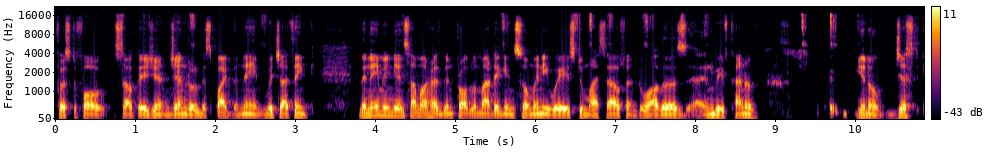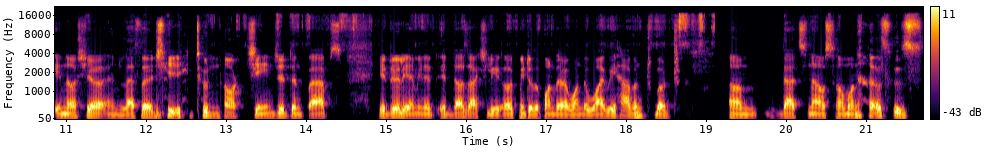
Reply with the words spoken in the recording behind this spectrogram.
first of all, South Asia in general, despite the name, which I think the name Indian Summer has been problematic in so many ways to myself and to others, and we've kind of you know just inertia and lethargy to not change it. And perhaps it really i mean it, it does actually irk me to the point that i wonder why we haven't. But um, that's now someone else's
